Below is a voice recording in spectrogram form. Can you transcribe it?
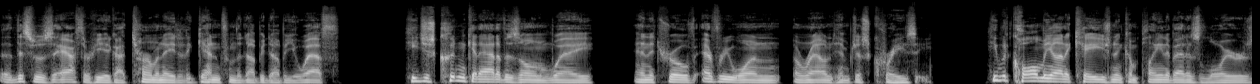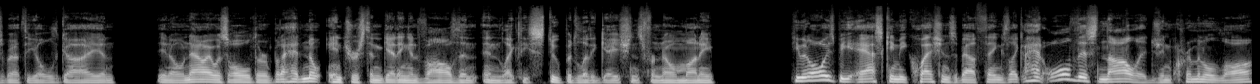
Uh, this was after he had got terminated again from the WWF. He just couldn't get out of his own way, and it drove everyone around him just crazy. He would call me on occasion and complain about his lawyers, about the old guy. And, you know, now I was older, but I had no interest in getting involved in, in like these stupid litigations for no money. he would always be asking me questions about things like I had all this knowledge in criminal law.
